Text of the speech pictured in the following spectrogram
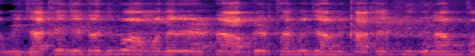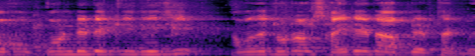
আমি যাকে যেটা দিব, আমাদের একটা আপডেট থাকবে যে আমি কাকে কী দিলাম, কখন, কোন ডেটে কী দিয়েছি, আমাদের টোটাল সাইটে একটা আপডেট থাকবে।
